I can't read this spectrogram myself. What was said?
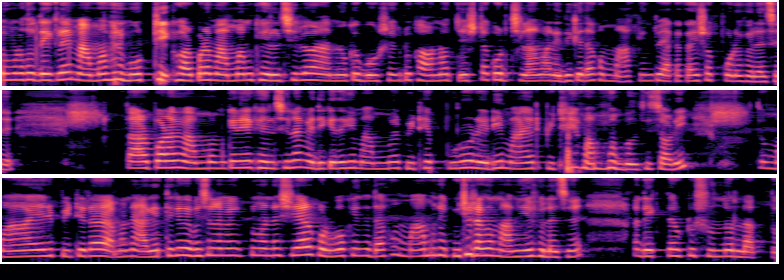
তোমরা তো দেখলেই মাম্মামের মুড ঠিক হওয়ার পরে মাম্মাম খেলছিল আর আমি ওকে বসে একটু খাওয়ানোর চেষ্টা করছিলাম। আর এদিকে দেখো মা কিন্তু একাকাই সব করে ফেলেছে। তারপর আমি মাম্মামকে নিয়ে খেলছিলাম। এদিকে দেখি মাম্মামের পিঠে পুরো রেডি মায়ের পিঠে মাম্মাম বলছি সরি তো মায়ের পিঠেটা মানে আগের থেকে ভেবেছিলাম একটু মানে শেয়ার করব, কিন্তু দেখো মা মানে পিঠেটা একদম নামিয়ে ফেলেছে। দেখতে একটু সুন্দর লাগতো।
